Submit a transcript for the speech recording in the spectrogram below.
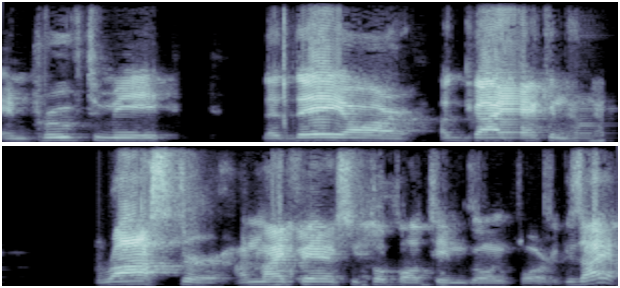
and prove to me that they are a guy I can roster on my fantasy football team going forward because I,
